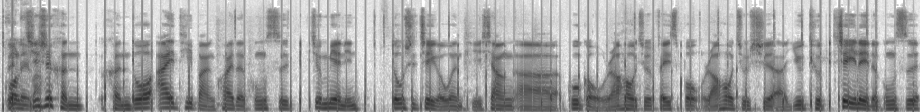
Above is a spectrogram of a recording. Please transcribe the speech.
过滤。其实很很多 IT 板块的公司就面临都是这个问题，像呃 Google，然后就 Facebook，然后就是呃 YouTube 这一类的公司，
